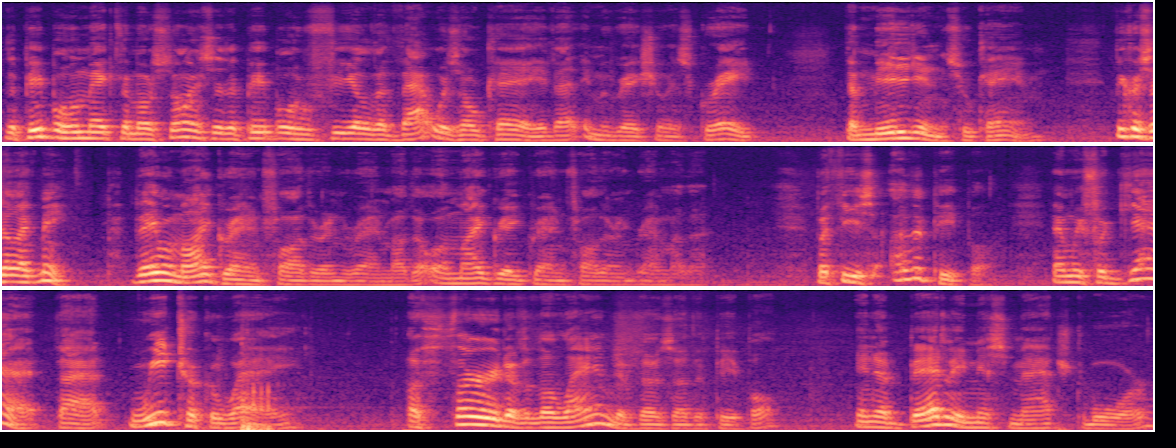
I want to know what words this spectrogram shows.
the people who make the most noise are the people who feel that that was okay, that immigration was great, the millions who came, because they're like me. They were my grandfather and grandmother, or my great grandfather and grandmother. But these other people, and we forget that we took away a third of the land of those other people in a badly mismatched war.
